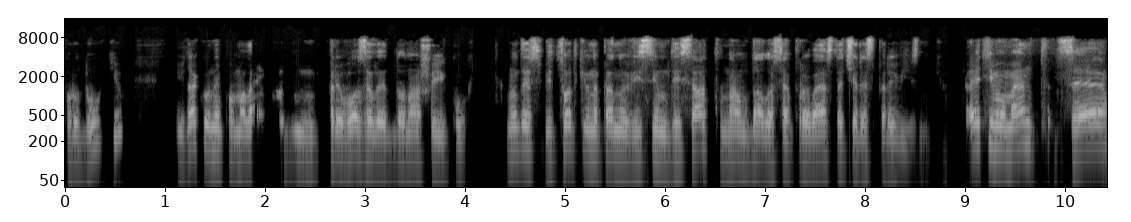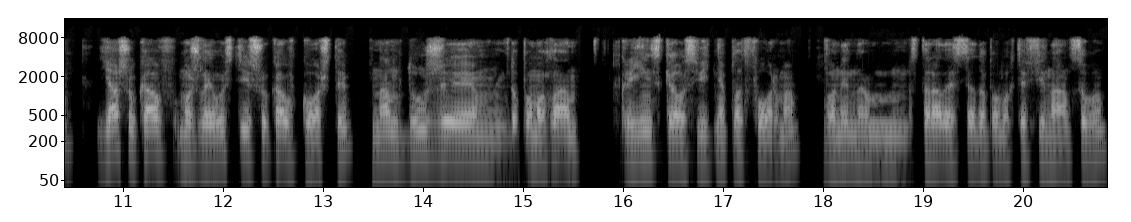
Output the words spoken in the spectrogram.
продуктів. І так вони помаленьку привозили до нашої кухні. Ну, десь відсотків, напевно, 80 нам вдалося провести через перевізників. Третій момент це я шукав можливості, шукав кошти. Нам дуже допомогла українська освітня платформа. Вони нам старалися допомогти фінансово.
